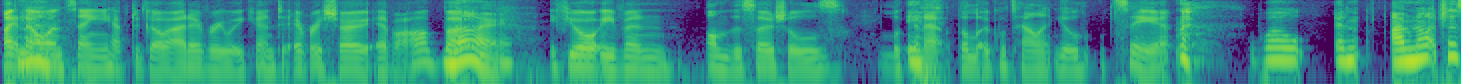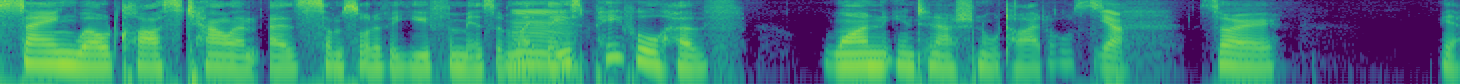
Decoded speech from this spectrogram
Like, no one's saying you have to go out every weekend to every show ever, but no, if you're even on the socials looking If- at the local talent, you'll see it. well, and I'm not just saying world class talent as some sort of a euphemism. Mm. Like these people have won international titles. yeah. So yeah,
